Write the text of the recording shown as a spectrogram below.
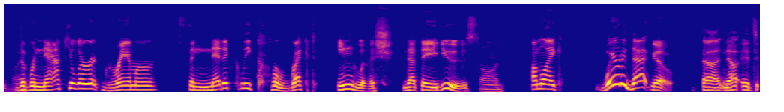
the vernacular grammar, phonetically correct English that they used. I'm like, where did that go? Uh, now it's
